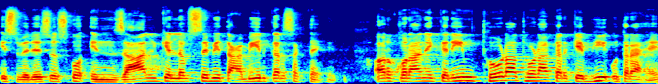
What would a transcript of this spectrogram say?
اس وجہ سے اس کو انزال کے لفظ سے بھی تعبیر کر سکتے ہیں۔ اور قرآن کریم تھوڑا تھوڑا کر کے بھی اترا ہے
